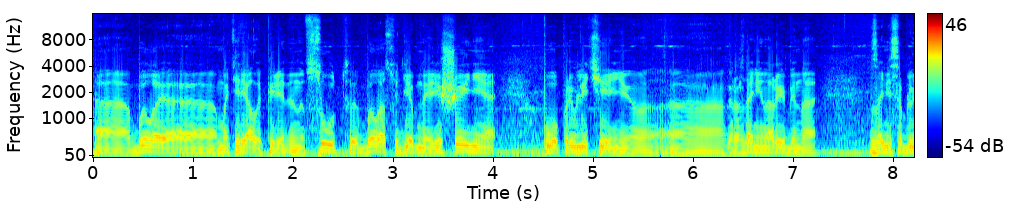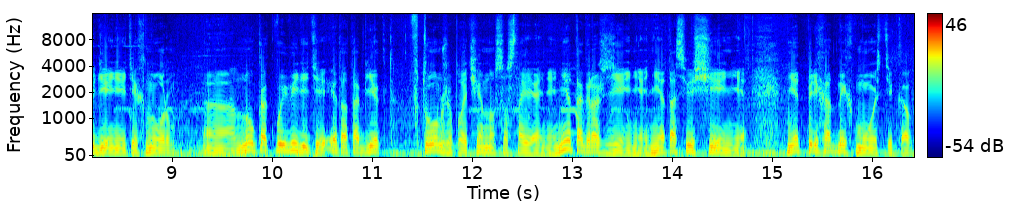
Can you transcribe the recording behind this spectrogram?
э, было, э, материалы переданы в суд, было судебное решение по привлечению гражданина Рыбина за несоблюдение этих норм. Э, Но, как вы видите, этот объект в том же плачевном состоянии. Нет ограждения, нет освещения, нет переходных мостиков,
